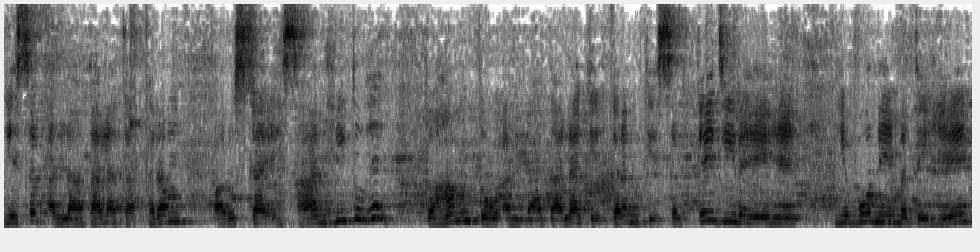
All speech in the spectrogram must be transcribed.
ये सब अल्लाह ताला का करम और उसका एहसान ही तो है। तो हम तो अल्लाह ताला के करम के सदक़े जी रहे हैं। ये वो नेमतें हैं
